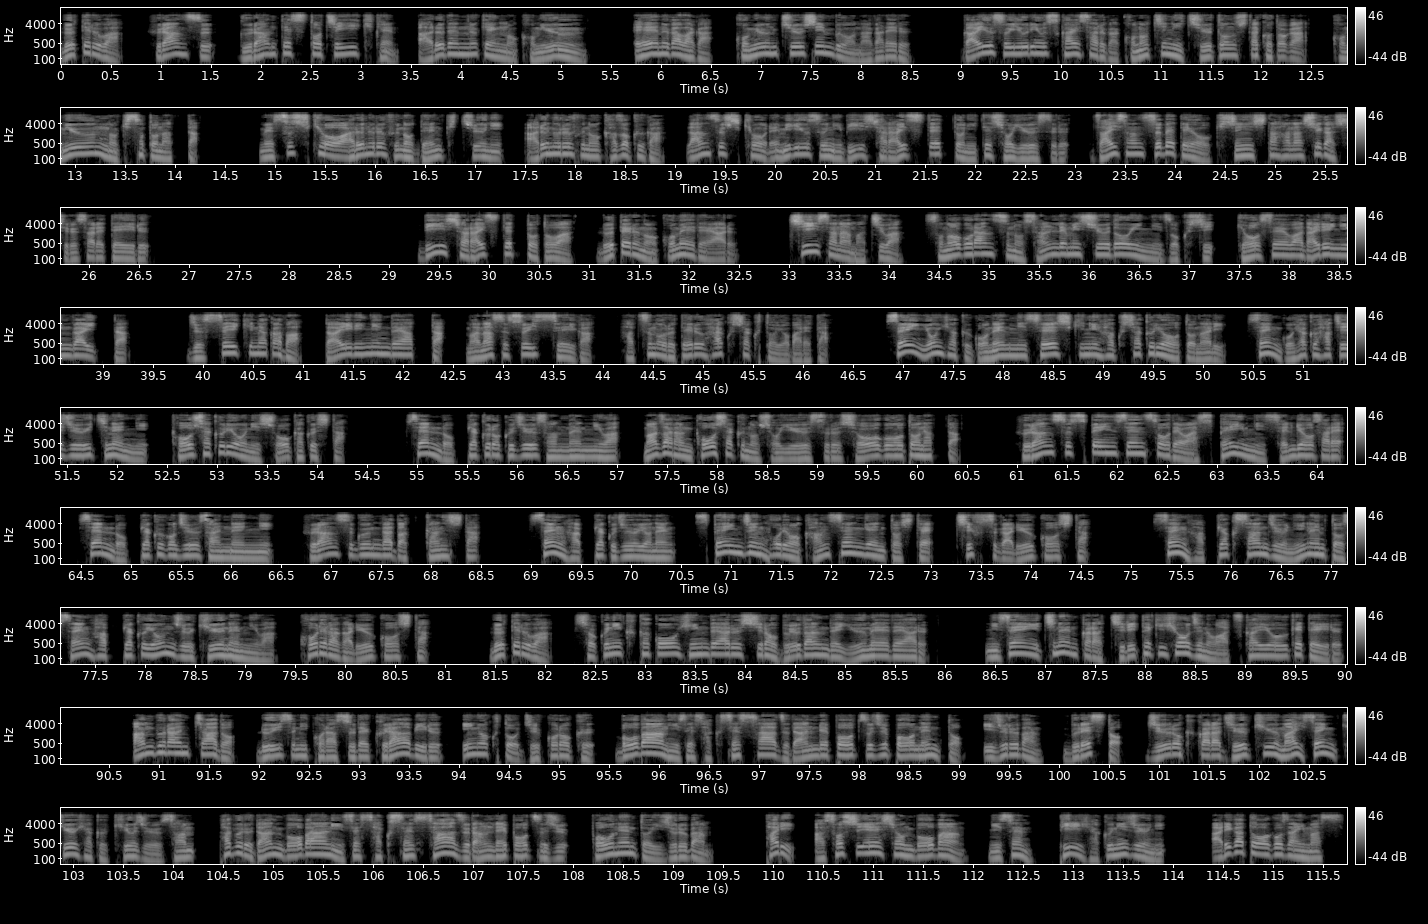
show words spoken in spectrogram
ルテルは、フランス、グランテスト地域圏、アルデンヌ県のコミューン。エーヌ川が、コミューン中心部を流れる。ガイウス・ユリウス・カエサルがこの地に駐屯したことが、コミューンの基礎となった。メス司教アルヌルフの伝記中に、アルヌルフの家族が、ランス司教レミギウスにビーシャライステッドにて所有する財産すべてを寄進した話が記されている。ビーシャライステッドとは、ルテルの古名である。小さな町は、その後ランスのサンレミ修道院に属し、行政は代理人が行った。10世紀半ば、代理人であったマナスス一世が、初のルテル伯爵と呼ばれた。1405年に正式に伯爵領となり、1581年に公爵領に昇格した。1663年には、マザラン公爵の所有する称号となった。フランス・スペイン戦争ではスペインに占領され、1653年にフランス軍が奪還した。1814年、スペイン人捕虜感染源としてチフスが流行した。1832年と1849年にはコレラが流行した。ルテルは食肉加工品である白ブーダンで有名である。2001年から地理的表示の扱いを受けている。アンブランチャード、ルイス・ニコラス・でクラービル、イニョクト・ジュコロク、ボーバーン・イセ・サクセッサーズ・ダン・レポーツ・ジュポーネント、イジュルバン、ブレスト、16から19枚1993、パブル・ダン・ボーバーン・イセ・サクセッサーズ・ダン・レポーツ・ジュ、ポーネント・イジュルバン。パリ、アソシエーション・ボーバーン、2000、P122。ありがとうございます。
